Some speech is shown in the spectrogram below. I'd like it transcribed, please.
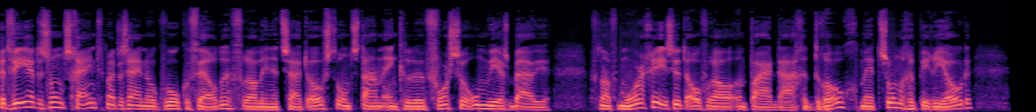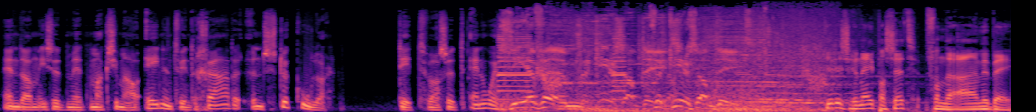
Het weer, de zon schijnt, maar er zijn ook wolkenvelden. Vooral in het zuidoosten ontstaan enkele forse onweersbuien. Vanaf morgen is het overal een paar dagen droog met zonnige perioden. En dan is het met maximaal 21 graden een stuk koeler. Dit was het NOS. ZFM, verkeersupdate. verkeersupdate. Dit is René Passet van de ANWB.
